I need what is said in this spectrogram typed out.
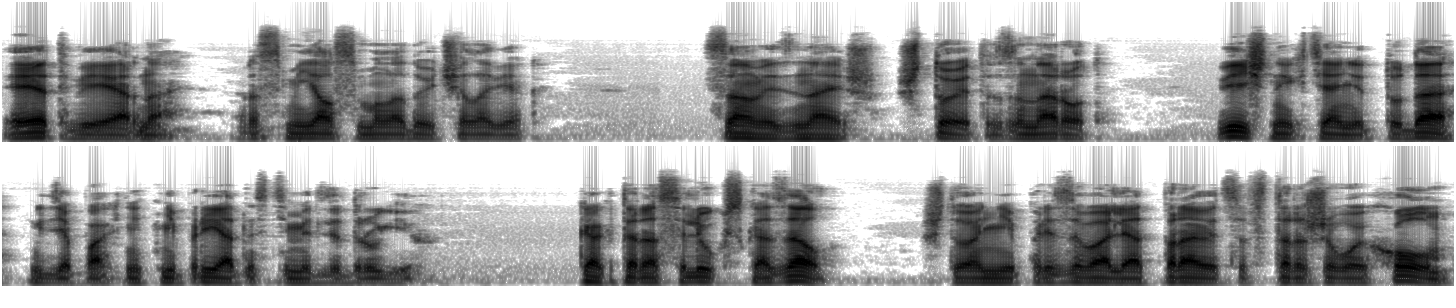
«Это верно», — рассмеялся молодой человек. «Сам ведь знаешь, что это за народ. Вечно их тянет туда, где пахнет неприятностями для других. Как-то раз Люк сказал, что они призывали отправиться в сторожевой холм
